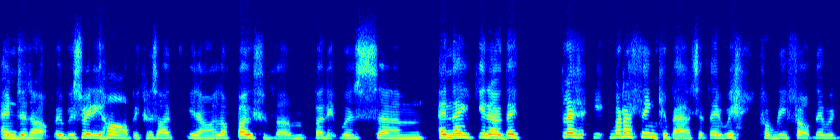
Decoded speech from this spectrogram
ended up, it was really hard because I, you know, I love both of them, but it was, um, and they, you know, they when I think about it, they really probably felt they would.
